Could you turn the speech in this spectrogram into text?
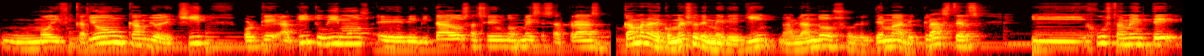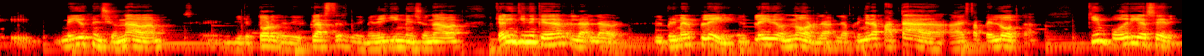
modificación, cambio de chip? Porque aquí tuvimos eh, de invitados hace unos meses atrás Cámara de Comercio de Medellín hablando sobre el tema de clusters y justamente eh, ellos mencionaban, el director del clúster de Medellín mencionaba, que alguien tiene que dar el primer play, el play de honor, la, primera patada a esta pelota. ¿Quién podría ser?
